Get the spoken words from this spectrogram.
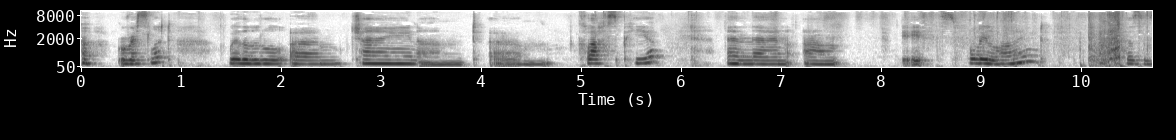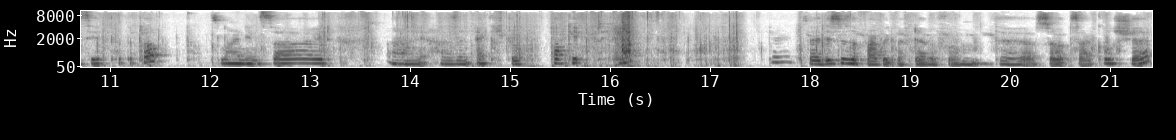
wristlet with a little um, chain and um, clasp here. And then um, it's fully lined. It has a zip at the top. It's lined inside and it has an extra pocket here. Okay, so this is the fabric left over from the Sew up cycle shirt.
